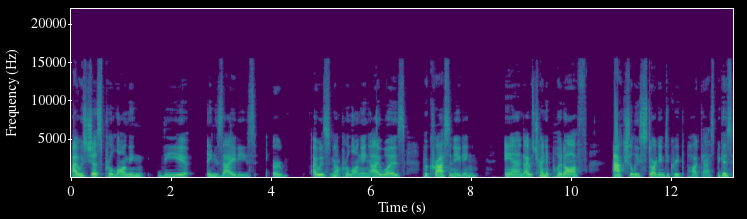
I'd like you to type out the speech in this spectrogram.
I was just prolonging the anxieties or I was not prolonging, I was procrastinating. And I was trying to put off actually starting to create the podcast because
